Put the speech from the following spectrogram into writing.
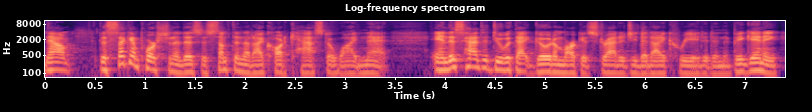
Now, the second portion of this is something that I called cast a wide net. And this had to do with that go to market strategy that I created in the beginning.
